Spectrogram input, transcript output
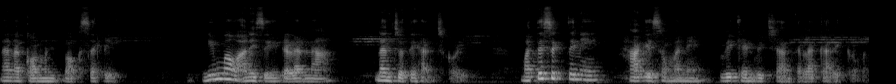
ನನ್ನ ಕಾಮೆಂಟ್ ಬಾಕ್ಸಲ್ಲಿ ನಿಮ್ಮ ಅನಿಸಿಕೆಗಳನ್ನು ನನ್ನ ಜೊತೆ ಹಂಚ್ಕೊಳ್ಳಿ. ಮತ್ತೆ ಸಿಗ್ತೀನಿ. ಹಾಗೆ ಸುಮ್ಮನೆ ವೀಕೆಂಡ್ ವಿಚಾರ ಅಂತೆಲ್ಲ ಕಾರ್ಯಕ್ರಮ.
